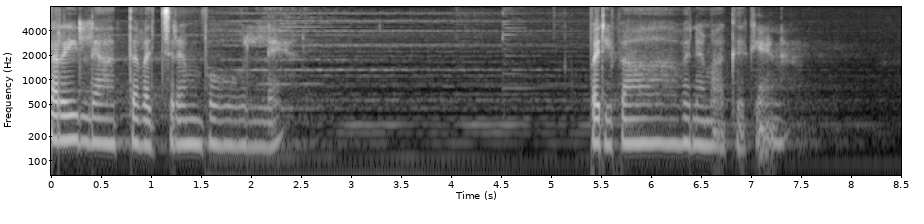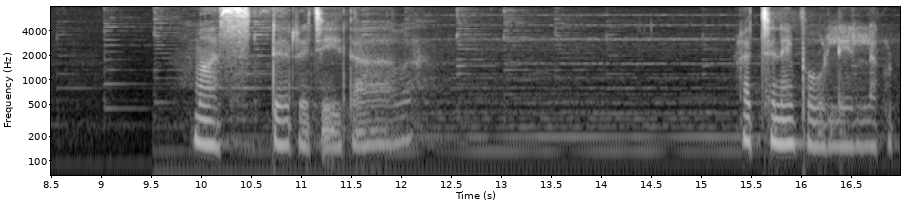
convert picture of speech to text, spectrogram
കറയില്ലാത്ത വജ്രം പോലെ പരിപാവനമാക്കുകയാണ് മാസ്റ്റർ രചയിതാവ്. അച്ഛനെ പോലെയുള്ള കുട്ടി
